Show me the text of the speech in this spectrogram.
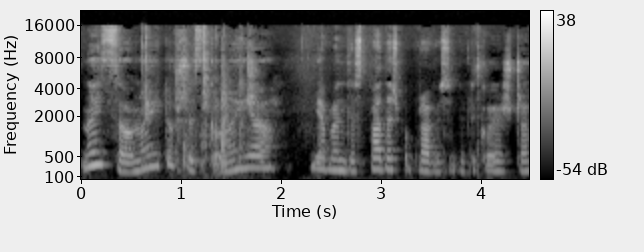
No i co? No i to wszystko. No i ja, ja będę spadać, poprawię sobie tylko jeszcze.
